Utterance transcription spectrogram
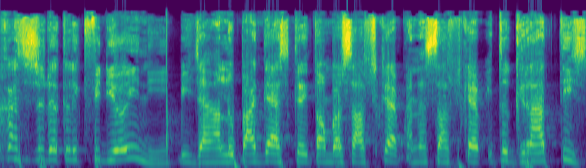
Terima kasih sudah klik video ini. Tapi jangan lupa guys, klik tombol subscribe karena subscribe itu gratis.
